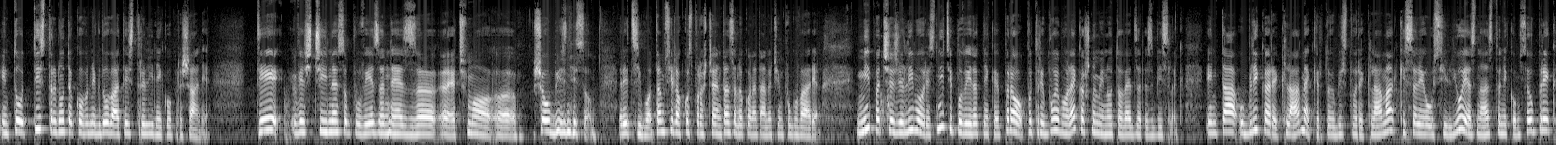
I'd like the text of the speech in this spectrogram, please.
in to tist trenutek, ko nekdo vate izstreli neko vprašanje. Te veščine so povezane z, rečemo, uh, show biznisom. Recimo, tam si lahko sproščen, tam se lahko na ta način pogovarja. Mi pa, če želimo v resnici povedati nekaj prav, potrebujemo le kakšno minuto več za razmislek. In ta oblika reklame, ker to je v bistvu reklama, ki se jo usiljuje znanstvenikom vse vprek,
